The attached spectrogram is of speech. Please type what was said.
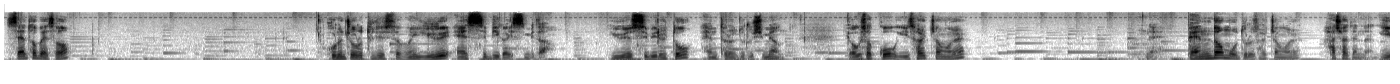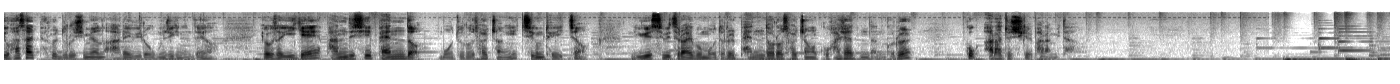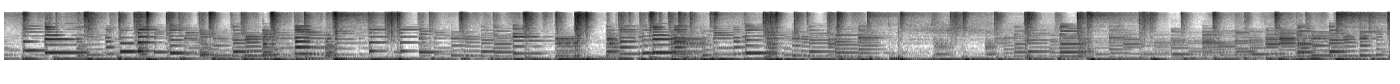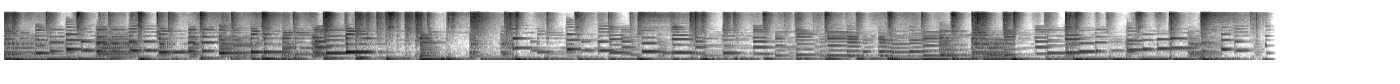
setup에서 오른쪽으로 돌리시다 보면 USB가 있습니다. USB를 또 enter를 누르시면 여기서 꼭 이 설정을 네, vendor mode로 설정을 하셔야 된다. 이 화살표를 누르시면 아래 위로 움직이는데요. 여기서 이게 반드시 vendor mode로 설정이 지금 돼 있죠. USB 드라이브 모드를 벤더로 설정을 꼭 하셔야 된다는 것을 꼭 알아두시길 바랍니다.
